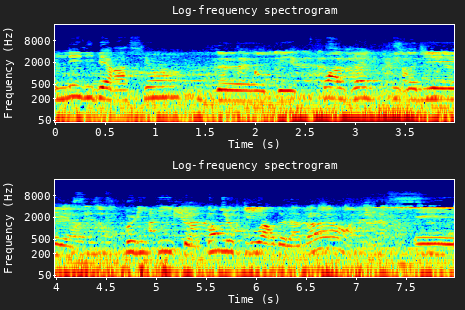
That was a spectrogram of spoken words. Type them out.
les libérations de- des trois jeunes prisonniers politiques dans le couloir de la mort. Et,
